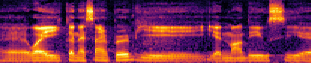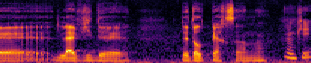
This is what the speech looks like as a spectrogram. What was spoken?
euh, ouais, il connaissait un peu, puis il, a demandé aussi l'avis de, d'autres personnes. OK.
